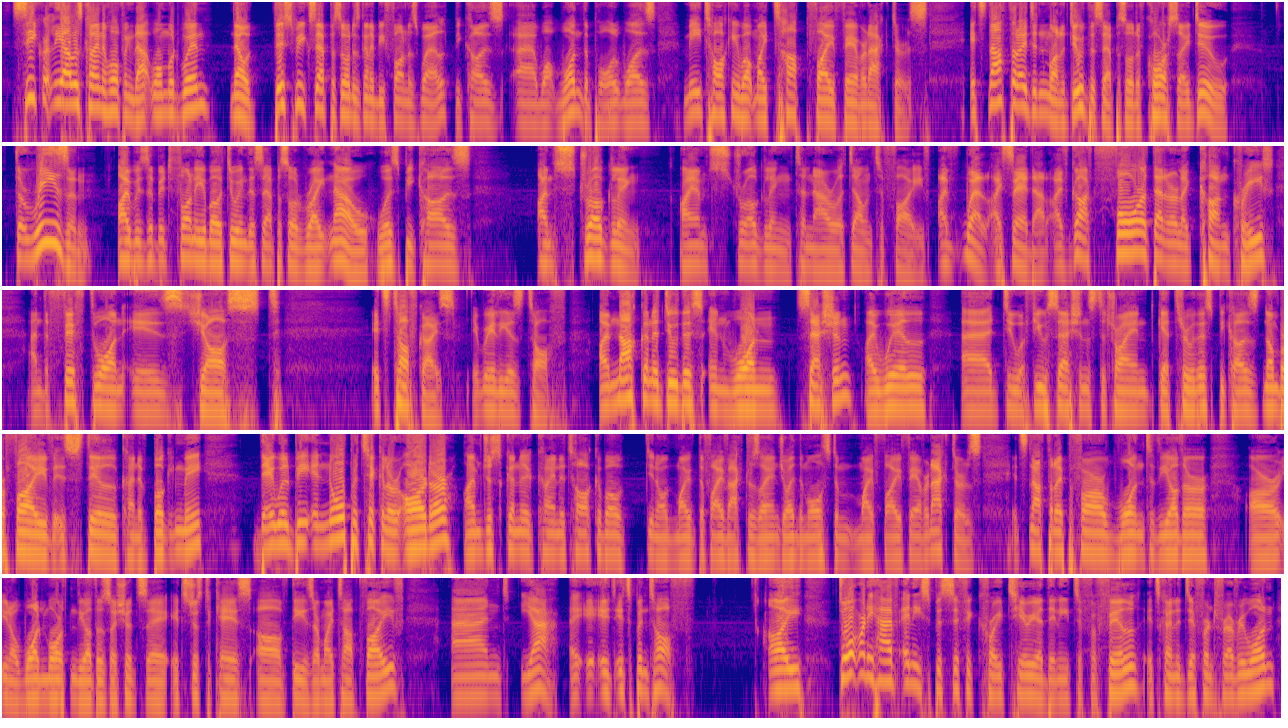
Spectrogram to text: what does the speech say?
secretly I was kind of hoping that one would win. Now this week's episode is going to be fun as well because uh, what won the poll was me talking about my top five favorite actors. It's not that I didn't want to do this episode, of course I do. The reason I was a bit funny about doing this episode right now was because I'm struggling. I am struggling to narrow it down to five. I've well, I say that. I've got four that are like concrete, and the fifth one is just it's tough, guys. It really is tough. I'm not gonna do this in one session. I will uh, do a few sessions to try and get through this because number five is still kind of bugging me. They will be in no particular order. I'm just gonna kind of talk about you know my the five actors I enjoyed the most and my five favorite actors. It's not that I prefer one to the other or you know one more than the others. I should say it's just a case of these are my top five, and yeah, it, it it's been tough. I don't really have any specific criteria they need to fulfill. It's kind of different for everyone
